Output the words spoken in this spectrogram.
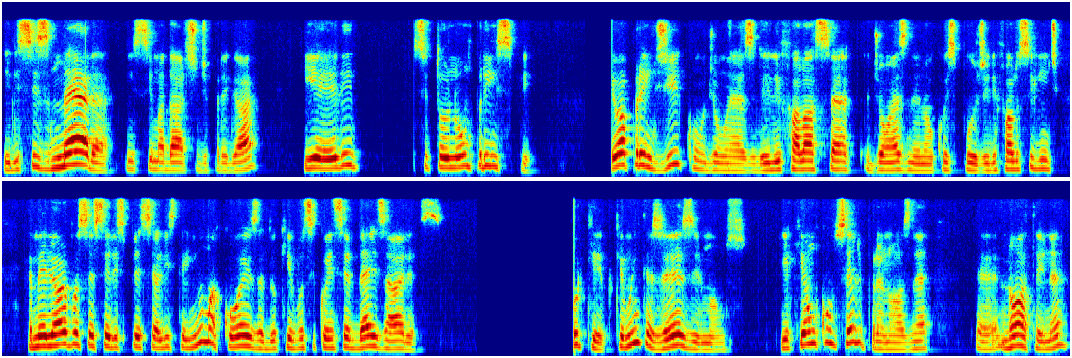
Ele se esmera em cima da arte de pregar e ele se tornou um príncipe. Eu aprendi com o John Wesley, ele fala certo, John Wesley não, com o Spurgeon, ele fala o seguinte, é melhor você ser especialista em uma coisa do que você conhecer dez áreas. Por quê? Porque muitas vezes, irmãos, e aqui é um conselho para nós, né? É, notem, né?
